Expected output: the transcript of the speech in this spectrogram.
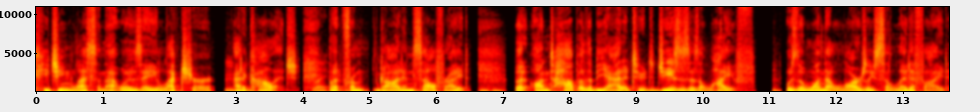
teaching lesson, that was a lecture mm-hmm. at a mm-hmm. college, right. but from God Himself, right? But on top of the Beatitudes, Jesus as a life mm-hmm. was the one that largely solidified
